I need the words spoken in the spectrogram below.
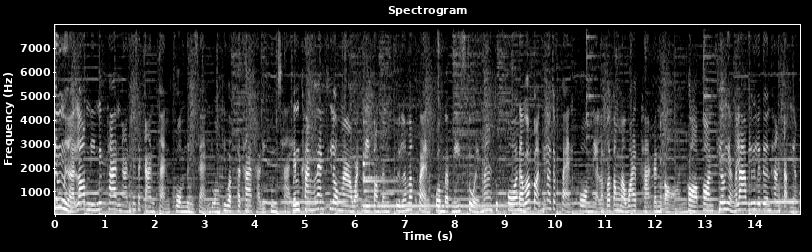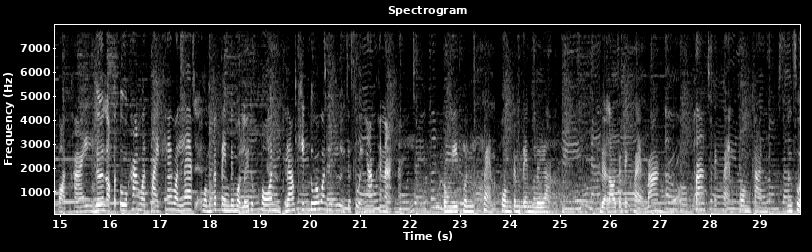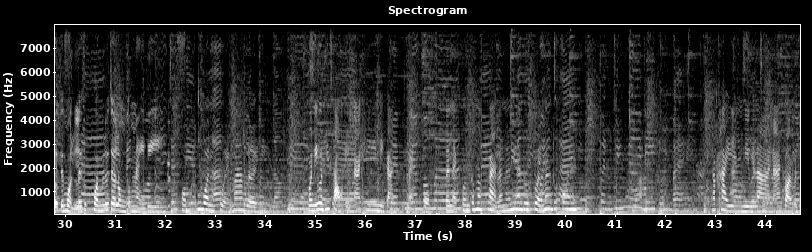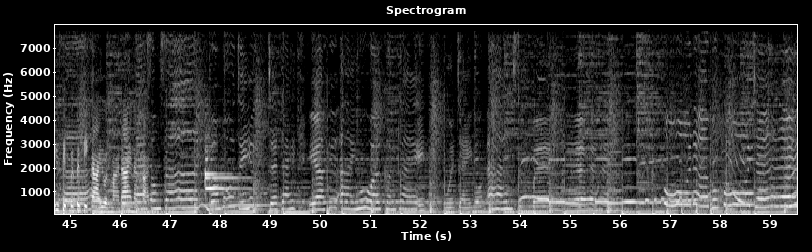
ขึ้นเหนือรอบนี้ไม่พลาดงานเทศกาลแขวนโคม1 0 0 0 0แสนดวงที่วัดพระธาตุหาริพุนชัย เป็นครั้งแรกที่เรามาวัดนี้ตอนกลางคืนแล้วมาแขวนโคมแบบนี้สวยมากทุกคน แต่ว่าก่อนที่เราจะแขวนโคมเนี่ยเราก็ต้องมาไหว้พระกันก่อน ขอพรเที่ยวอย่างราบรื่นและเดินทางกลับอย่างปลอดภัย เดินออกประตูข้างวัดไปแค่วันแรกโคมก็เต็มไปหมดเลยทุกคน แล้วคิดดูว่าวันอื่นๆจะสวยงามขนาดไหน ตรงนี้คนแขวนโคมกันเต็มเลยอะเดี๋ยวเราจะไปแขวนบ้าง นคมกัน มันสวยไปหมดเลยทุกคนไม่รู้จะลงตรงไหนดีโคมข้างบนสวยมากเลยนี่วันนี้วันที่สองเองนะที่มีการแขวนโคมหลายๆคนก็มาแขวนแล้วนะเนี่ยดูสวยมากทุกคนถ้าใครยังมีเวลานะ ก่อนวันที่ 10พฤศจิกายนมาได้นะคะ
